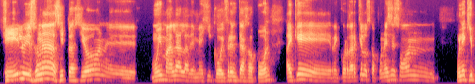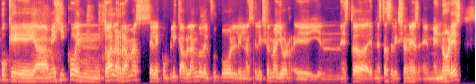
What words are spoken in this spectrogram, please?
Sí, Luis, una situación eh, muy mala la de México hoy frente a Japón. Hay que recordar que los japoneses son un equipo que a México en todas las ramas se le complica, hablando del fútbol en la selección mayor eh, y en, esta, en estas selecciones eh, menores,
